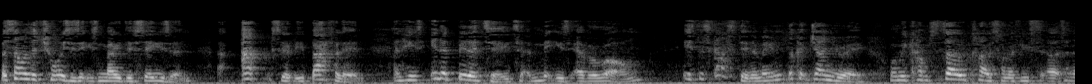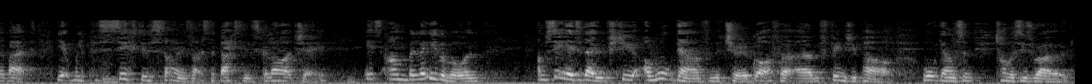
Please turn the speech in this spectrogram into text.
but some of the choices that he's made this season are absolutely baffling, and his inability to admit he's ever wrong is disgusting. I mean, look at January when we come so close on a few uh, centre backs, yet we persist with signings like Sebastian Squillaci. It's unbelievable. And I'm sitting here today with Stu. I walked down from the tube, got off at um, Finsbury Park, walked down St Thomas's Road,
